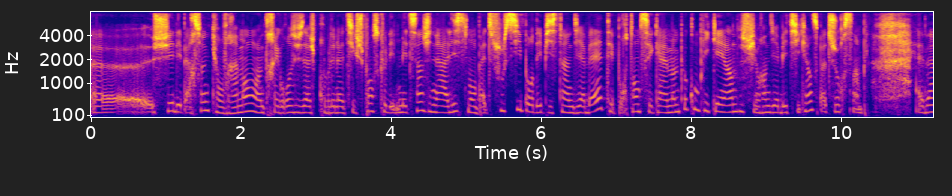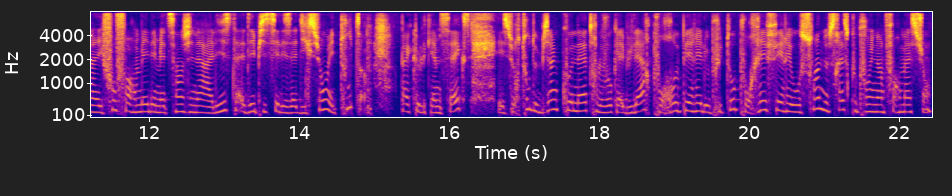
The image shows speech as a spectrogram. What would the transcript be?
euh, chez les personnes qui ont vraiment un très gros usage problématique. Je pense que les médecins généralistes n'ont pas de soucis pour dépister un diabète, et pourtant c'est quand même un peu compliqué hein, de suivre un diabétique. Hein, c'est pas toujours simple. Eh ben, il faut former les médecins généralistes à dépister les addictions et toutes, pas que le chemsex, et surtout de bien connaître le vocabulaire pour repérer le plus tôt pour référer aux soins, ne serait-ce que pour une information.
